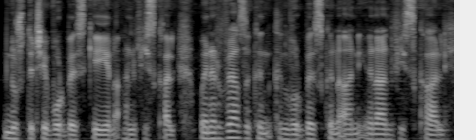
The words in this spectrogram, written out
Nu știu de ce vorbesc ei în ani fiscali. Mă enervează când, când vorbesc în ani, în ani fiscali.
